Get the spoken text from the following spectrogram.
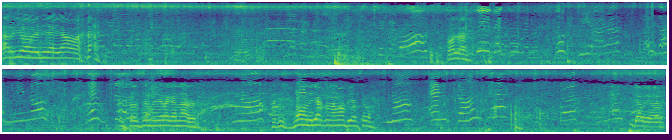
Arriba venía allá, va. Hola. Si te copiaras el camino, entonces... Entonces me hubiera ganado. No, Aquí, vámonos ya con la mafia, se va. no, entonces... Ya voy a ver.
